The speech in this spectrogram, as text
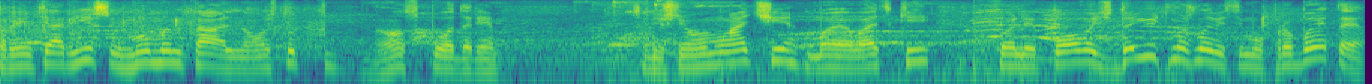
прийняття рішень моментально. Ось тут господарі сьогоднішнього матчі Маєвецький, Филіпович дають можливість йому пробити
